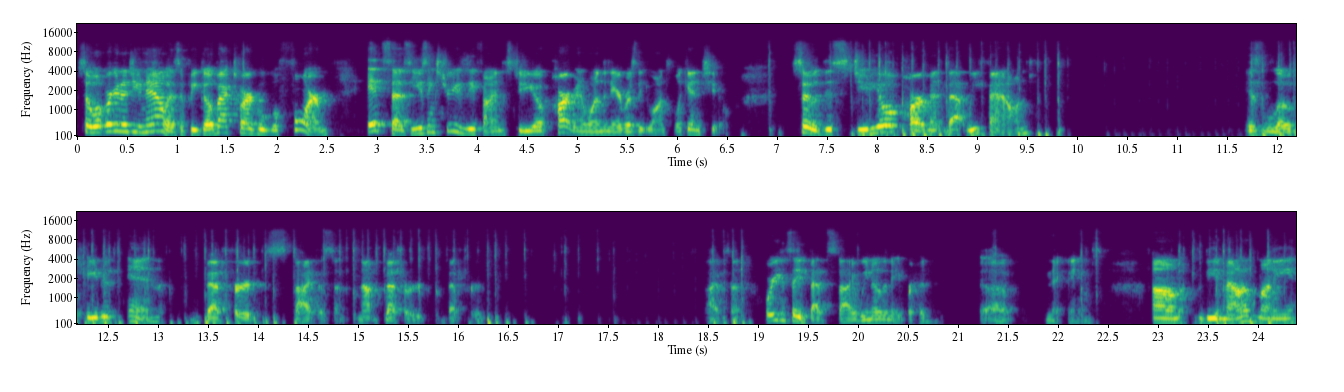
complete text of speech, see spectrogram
So what we're going to do now is if we go back to our Google form, it says using Street Easy, find the studio apartment in one of the neighborhoods that you want to look into. So the studio apartment that we found is located in Bedford Stuyvesant, not Bedford, Bedford Stuyvesant, or you can say Bed-Stuy. We know the neighborhood uh, nicknames. Um, the amount of money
